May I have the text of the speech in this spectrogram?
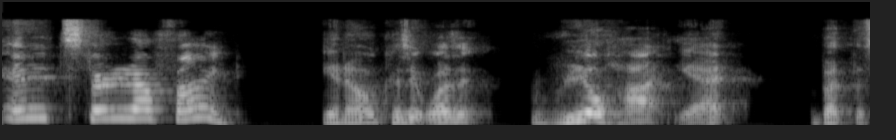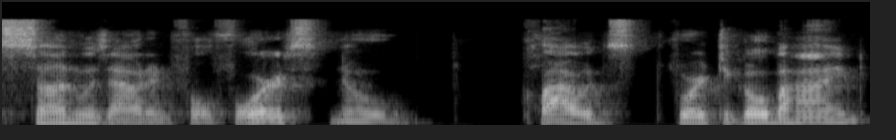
And it started out fine, you know, because it wasn't real hot yet, but the sun was out in full force, no clouds for it to go behind.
